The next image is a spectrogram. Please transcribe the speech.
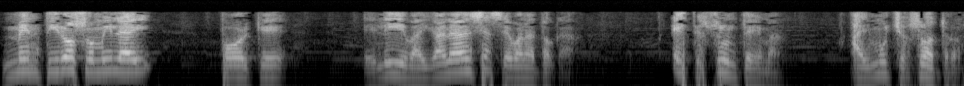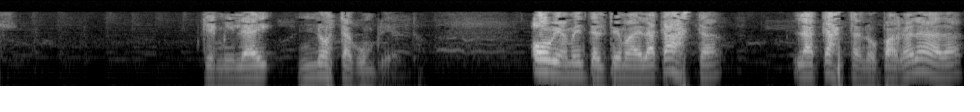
Mentiroso mi ley, porque el IVA y ganancias se van a tocar. Este es un tema. Hay muchos otros que mi ley no está cumpliendo. Obviamente el tema de la casta, la casta no paga nada.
